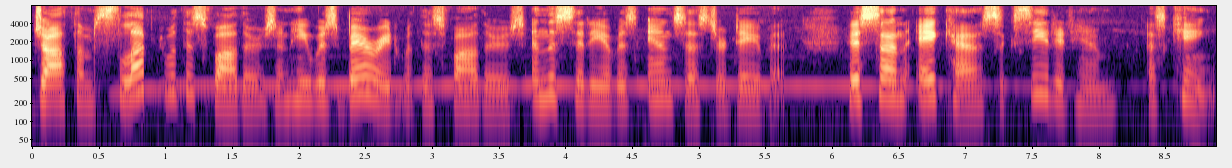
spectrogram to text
Jotham slept with his fathers, and he was buried with his fathers in the city of his ancestor David. His son Achaz succeeded him as king.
